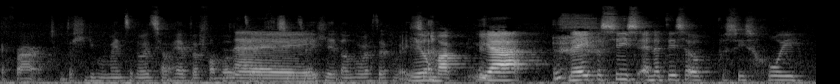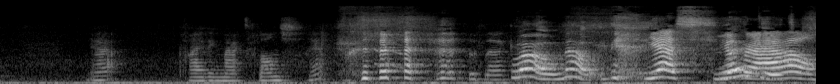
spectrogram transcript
ervaart. Dat je die momenten nooit zou hebben van dat nee. het zit, weet je. Dan wordt het ook een beetje... Heel makkelijk. Ja, Nee, precies. En het is ook precies groei. Ja, wrijving maakt glans. Wauw, nou. Yes, je verhaal.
